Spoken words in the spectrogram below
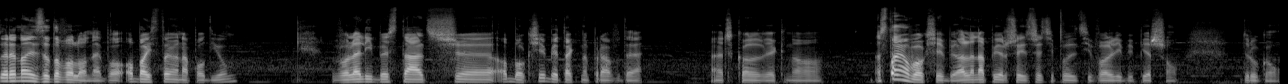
Renault jest zadowolone, bo obaj stoją na podium. Woleliby stać e, obok siebie tak naprawdę. Aczkolwiek no, no stoją obok siebie, ale na pierwszej i trzeciej pozycji woleliby pierwszą, drugą.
